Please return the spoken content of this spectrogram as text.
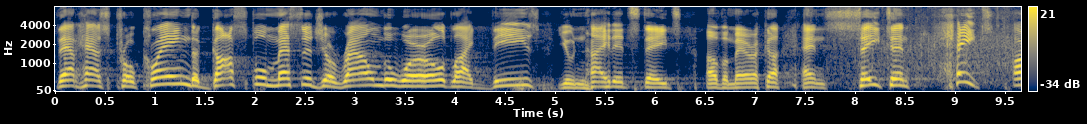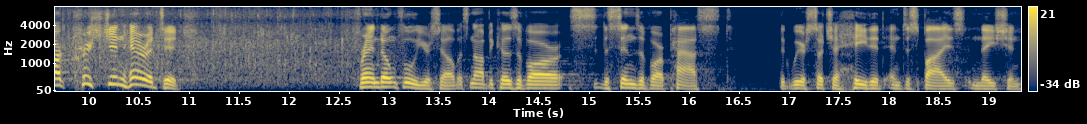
that has proclaimed the gospel message around the world like these United States of America. And Satan hates our Christian heritage. Friend, don't fool yourself. It's not because of our, the sins of our past that we are such a hated and despised nation.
